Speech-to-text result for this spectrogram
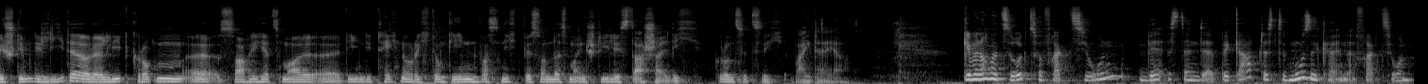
bestimmte Lieder oder Liedgruppen, äh, sage ich jetzt mal, äh, die in die Techno-Richtung gehen, was nicht besonders mein Stil ist, da schalte ich grundsätzlich weiter, ja. Gehen wir nochmal zurück zur Fraktion. Wer ist denn der begabteste Musiker in der Fraktion?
